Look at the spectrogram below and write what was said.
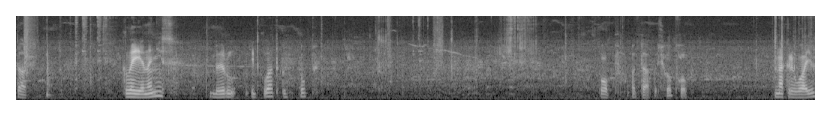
Так. Клей я наніс, беру підкладку, оп. Оп, отак ось, хоп-хоп. Накриваю.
